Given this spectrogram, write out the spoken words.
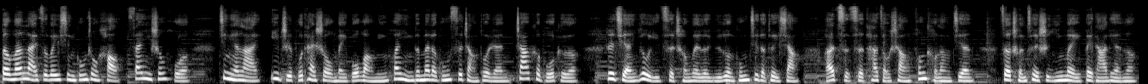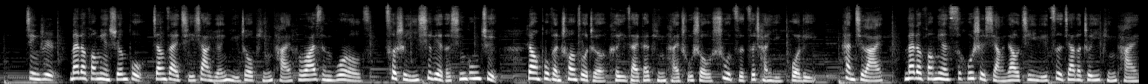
本文来自微信公众号“三亿生活”。近年来，一直不太受美国网民欢迎的 Meta 公司掌舵人扎克伯格，日前又一次成为了舆论攻击的对象。而此次他走上风口浪尖，则纯粹是因为被打脸了。近日，Meta 方面宣布将在旗下元宇宙平台 Horizon Worlds 测试一系列的新工具，让部分创作者可以在该平台出售数字资产以获利。看起来，Meta 方面似乎是想要基于自家的这一平台，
